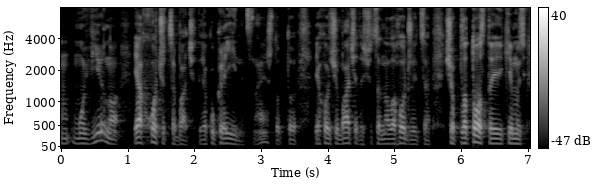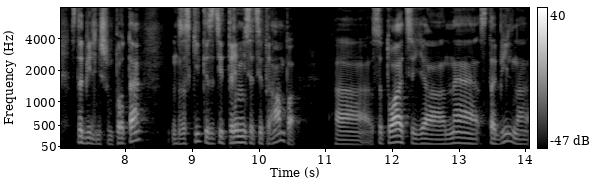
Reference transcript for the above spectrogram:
ймовірно, я хочу це бачити як українець. Знаєш, тобто я хочу бачити, що це налагоджується, що плато стає якимось стабільнішим. Проте, за скільки за ці три місяці Трампа. Е, Ситуація нестабільна.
